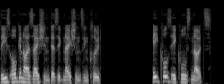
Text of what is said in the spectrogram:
These organization designations include Notes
